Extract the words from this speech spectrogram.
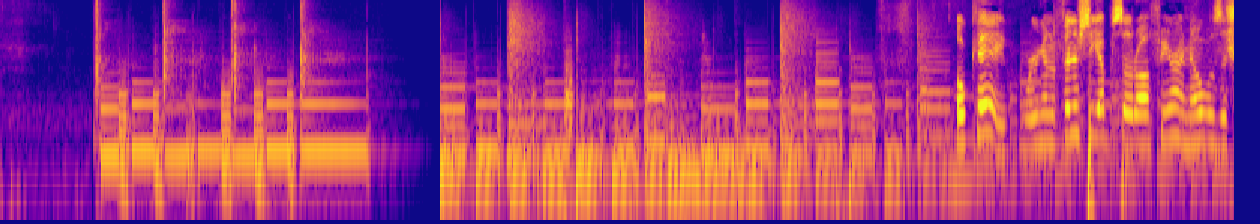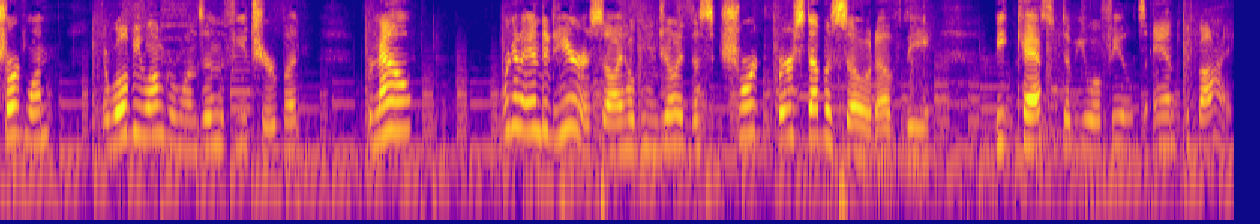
Okay, we're gonna finish the episode off here. I know it was a short one. There will be longer ones in the future, but for now, we're gonna end it here. So I hope you enjoyed this short first episode of the Beatcast W.O. Fields, and goodbye.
